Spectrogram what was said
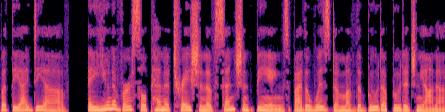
but the idea of a universal penetration of sentient beings by the wisdom of the Buddha Buddhajnana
